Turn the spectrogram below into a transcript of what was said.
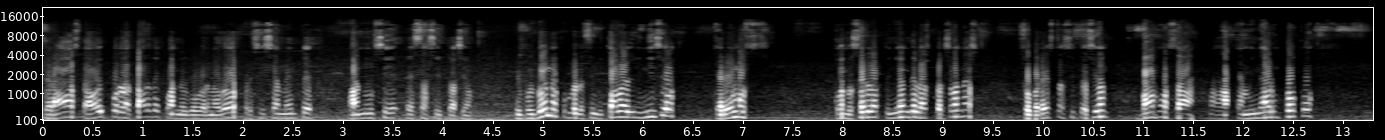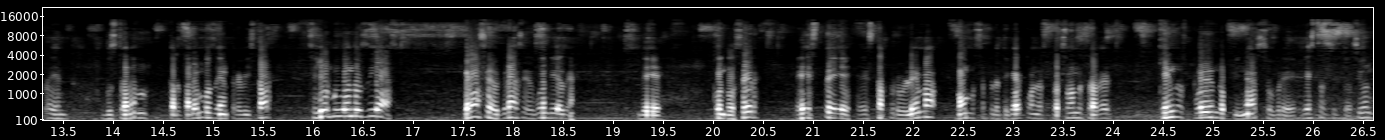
Será hasta hoy por la tarde cuando el gobernador precisamente anuncie esa situación. Y pues bueno, como les indicaba al inicio, queremos conocer la opinión de las personas sobre esta situación. Vamos a, caminar un poco, trataremos de entrevistar. Señor, muy buenos días. Gracias, gracias, buen día de, conocer este, este problema. Vamos a platicar con las personas a ver qué nos pueden opinar sobre esta situación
